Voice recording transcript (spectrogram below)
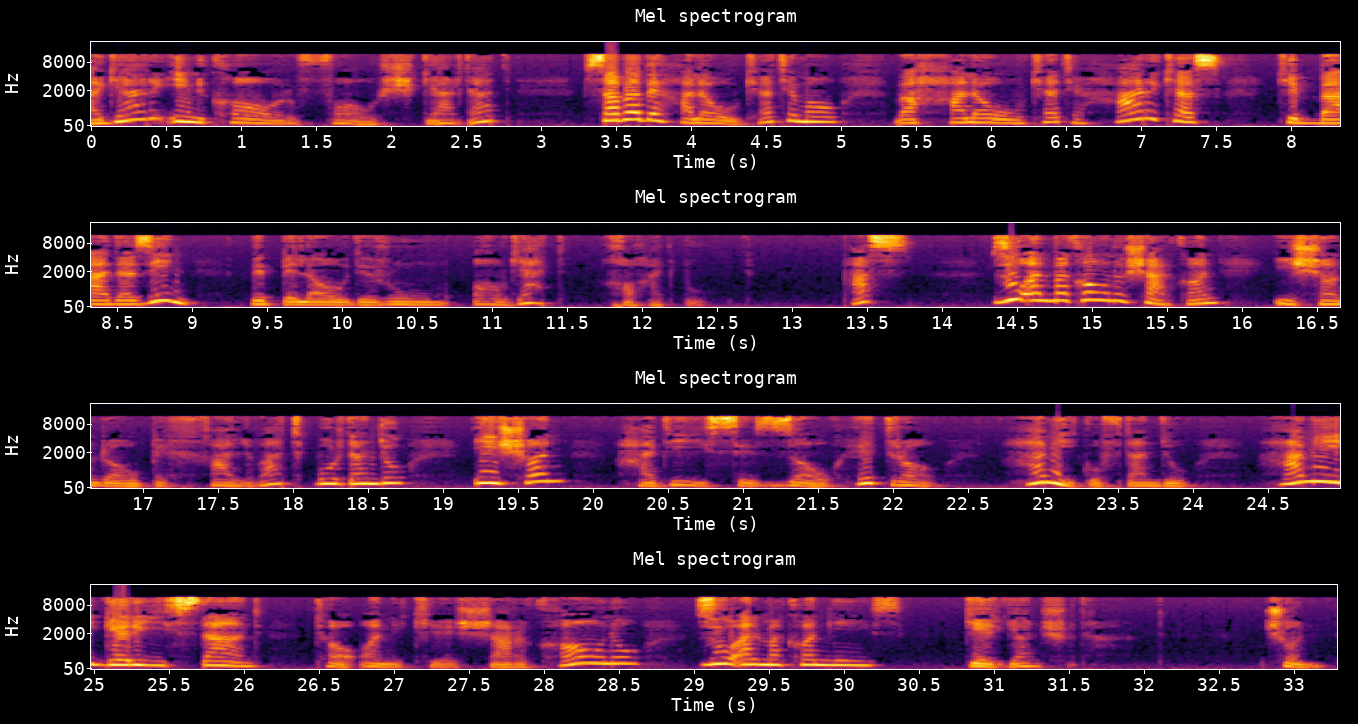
اگر این کار فاش گردد سبب هلاکت ما و هلاکت هر کس که بعد از این به بلاد روم آید خواهد بود. پس زو المکان و شرکان ایشان را به خلوت بردند و ایشان حدیث زاهد را همی گفتند و همی گریستند تا آنکه شرکان و زو المکان نیز گریان شدند. چون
